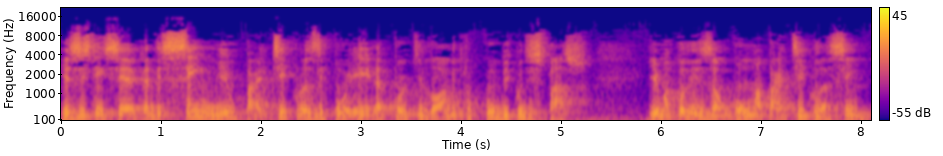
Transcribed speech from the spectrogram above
Existem cerca de 100 mil partículas de poeira por quilômetro cúbico de espaço. E uma colisão com uma partícula assim,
